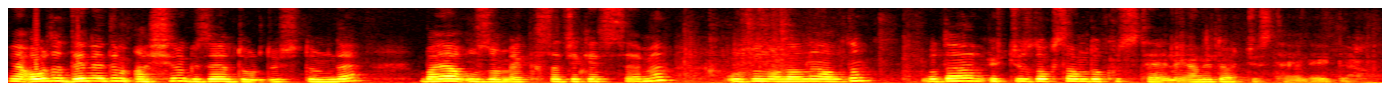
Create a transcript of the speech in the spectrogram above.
Ya orada denedim. Aşırı güzel durdu üstümde. Bayağı uzun. Ben kısa ceket sevmem. Uzun olanı aldım. Bu da 399 TL. Yani 400 TL'ydi.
